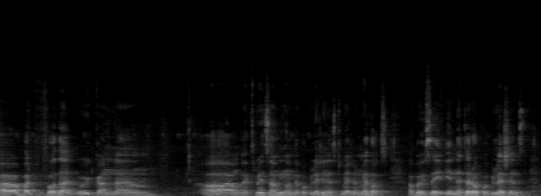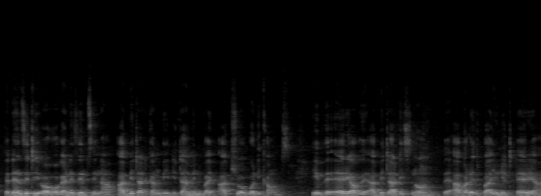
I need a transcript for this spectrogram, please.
Uh, but before that, we can um, uh, explain something on the population estimation methods. Above say in natural populations, the density of organisms in a habitat can be determined by actual body counts. If the area of the habitat is known, the average per unit area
